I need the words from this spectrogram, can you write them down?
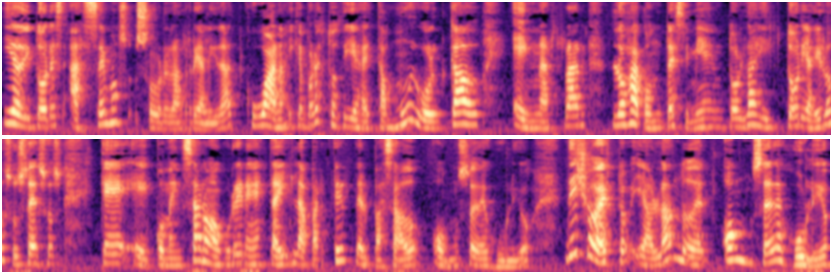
y editores hacemos sobre la realidad cubana y que por estos días está muy volcado en narrar los acontecimientos, las historias y los sucesos que eh, comenzaron a ocurrir en esta isla a partir del pasado 11 de julio. Dicho esto, y hablando del 11 de julio,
